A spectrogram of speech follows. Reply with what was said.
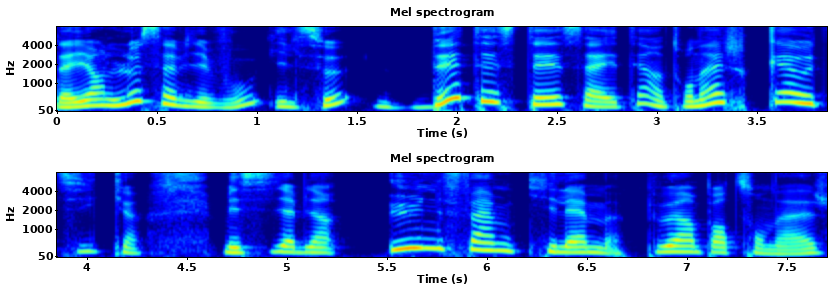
D'ailleurs, le saviez-vous, ils se détestaient, ça a été un tournage chaotique. Mais s'il y a bien une femme qu'il aime, peu importe son âge,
